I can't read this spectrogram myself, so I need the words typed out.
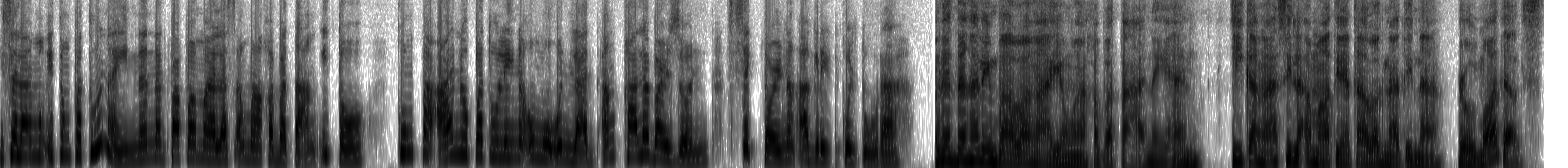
Isa lamang itong patunay na nagpapamalas ang mga kabataang ito kung paano patuloy na umuunlad ang Calabarzon sa sektor ng agrikultura. Magandang halimbawa nga yung mga kabataan na yan. Ika nga sila ang mga tinatawag natin na role models.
